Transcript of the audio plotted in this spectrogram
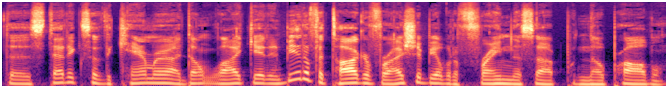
the aesthetics of the camera, I don't like it. And being a photographer, I should be able to frame this up with no problem.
